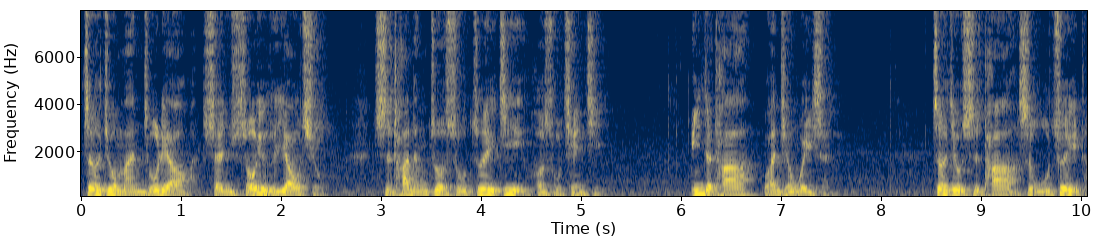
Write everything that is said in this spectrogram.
这就满足了神所有的要求，使他能做赎罪祭和赎愆祭。因着他完全为神，这就使他是无罪的。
